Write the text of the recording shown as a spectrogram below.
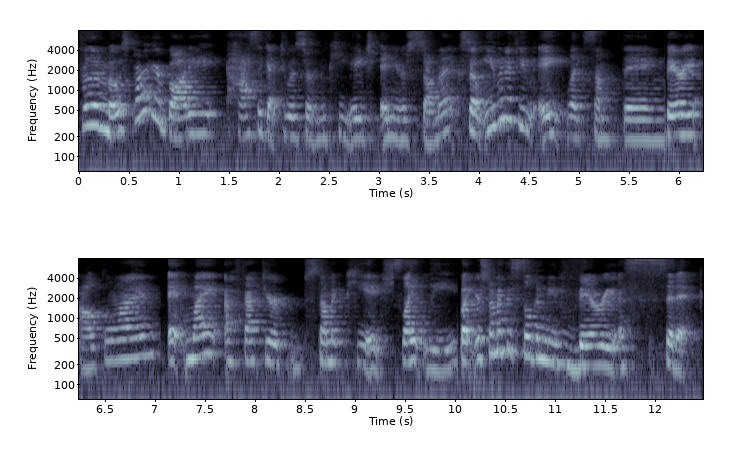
For the most part, your body has to get to a certain pH in your stomach. So even if you ate like something very alkaline, it might affect your stomach pH slightly, but your stomach is still going to be very acidic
